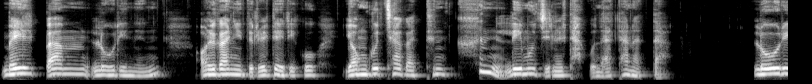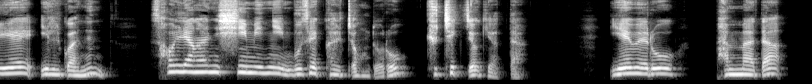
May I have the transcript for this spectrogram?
매일 밤 로리는 얼간이들을 데리고 연구차 같은 큰 리무진을 타고 나타났다. 로리의 일과는 선량한 시민이 무색할 정도로 규칙적이었다. 예외로 밤마다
